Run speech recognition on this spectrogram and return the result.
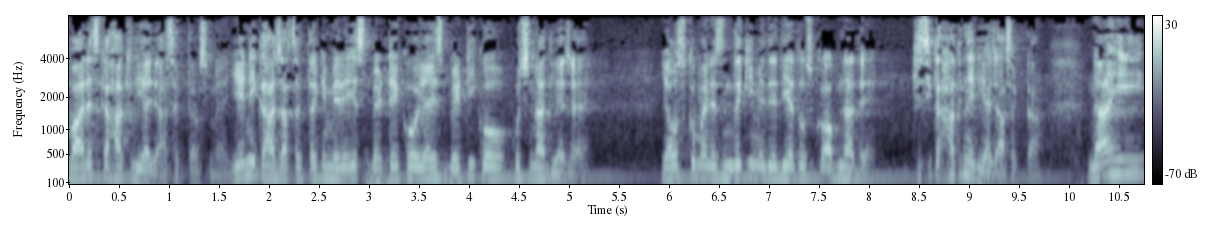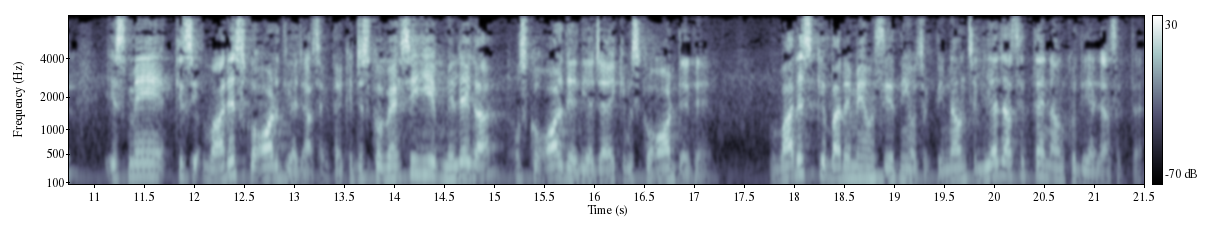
وارث کا حق لیا جا سکتا اس میں۔ یہ نہیں کہا جا سکتا کہ میرے اس بیٹے کو یا اس بیٹی کو کچھ نہ دیا جائے، یا اس کو میں نے زندگی میں دے دیا تو اس کو اب نہ دیں۔ کسی کا حق نہیں لیا جا سکتا۔ نہ ہی اس میں کسی وارث کو اور دیا جا سکتا ہے کہ جس کو ویسے ہی ملے گا، اس کو اور دے دیا جائے کہ اس کو اور دے دے۔ وارث کے بارے میں حیثیت نہیں ہو سکتی، نہ ان سے لیا جا سکتا ہے، نہ ان کو دیا جا سکتا ہے۔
